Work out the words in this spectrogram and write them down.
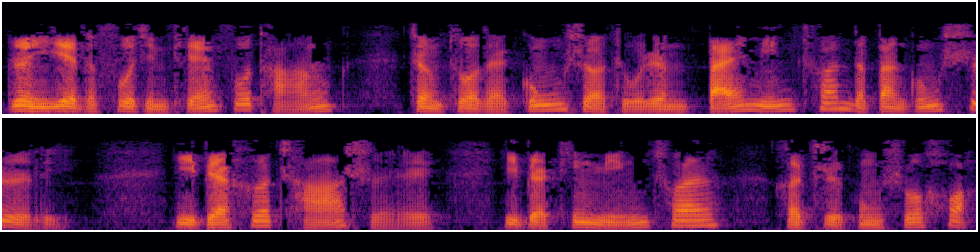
润叶的父亲田福堂正坐在公社主任白明川的办公室里，一边喝茶水，一边听明川和志工说话。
